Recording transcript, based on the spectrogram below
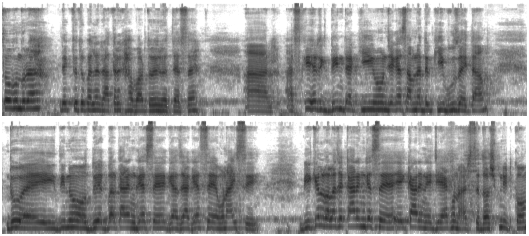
তো বন্ধুরা, দেখতে তো পেলেন রাতের খাবার তৈরি হতে আছে আর আজকের দিনটা কি, কোন জায়গায় কি বুঝাইতাম? দু এই দিনও দু একবার কারেন্ট গেছে, গেজা গেছে, এমন আইছে। বিকেলবেলা যে কারেন্ট গেছে, এই কারেন্ট এই যে এখন আসছে, দশ মিনিট কম,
